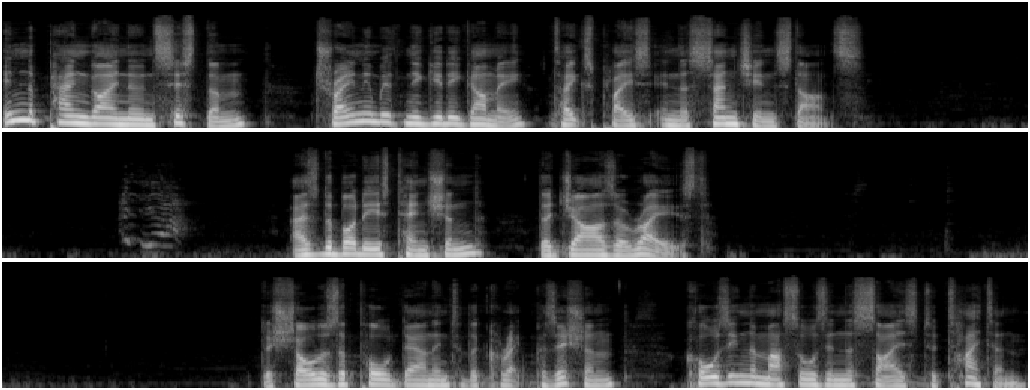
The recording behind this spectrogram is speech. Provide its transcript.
In the Pangai Noon system, training with Nigirigame takes place in the Sanchin stance. As the body is tensioned, the jars are raised. The shoulders are pulled down into the correct position, causing the muscles in the sides to tighten,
